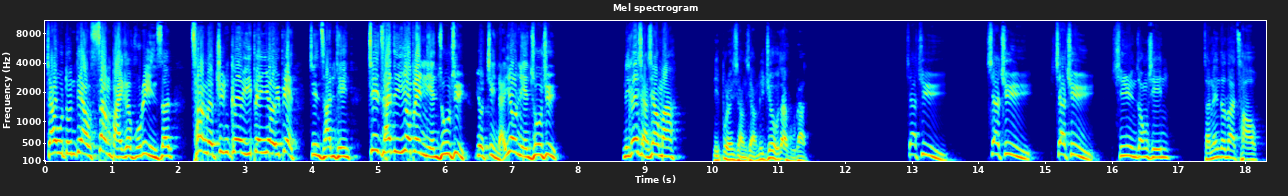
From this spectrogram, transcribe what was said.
家务蹲掉、上百个伏地挺身，唱了军歌一遍又一遍，进餐厅，进餐厅又被撵出去，又进来又撵出去，你可以想象吗？你不能想象，你觉得我在胡乱？下去，下去，下去，新训中心整天都在抄，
